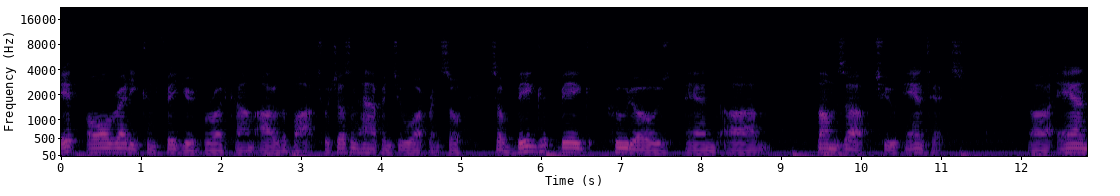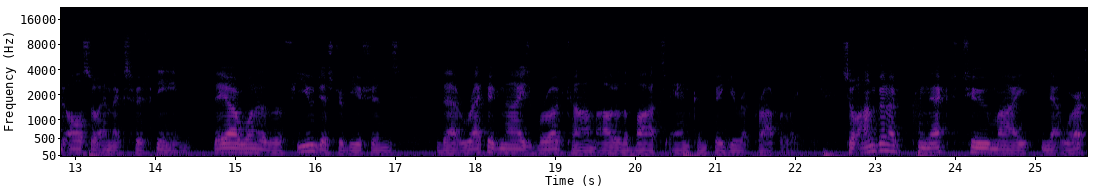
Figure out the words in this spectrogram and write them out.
it already configured Broadcom out of the box, which doesn't happen too often. So, so big, big kudos and um, thumbs up to Antix uh, and also MX15. They are one of the few distributions that recognize Broadcom out of the box and configure it properly. So I'm going to connect to my network.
